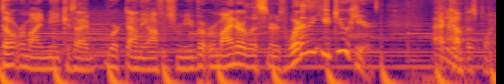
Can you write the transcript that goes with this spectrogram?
don't remind me because I work down the office from you, but remind our listeners what is it you do here at Yeah. Compass Point?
